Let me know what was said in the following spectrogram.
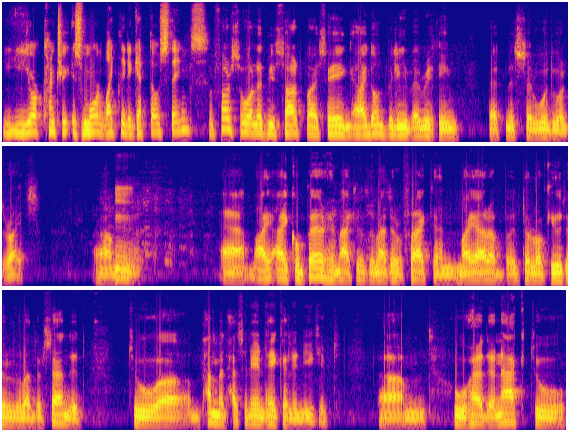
your country is more likely to get those things? First of all, let me start by saying I don't believe everything that Mr. Woodward writes. Um, mm. um, I, I, compare him, as a matter of fact, and my Arab interlocutors will understand it, to uh, Muhammad Hassanein Haikal in Egypt, um, who had a knack to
